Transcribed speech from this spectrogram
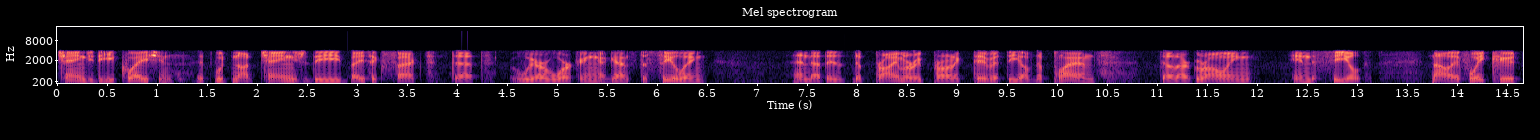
change the equation. It would not change the basic fact that we are working against the ceiling, and that is the primary productivity of the plants that are growing in the field. Now, if we could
